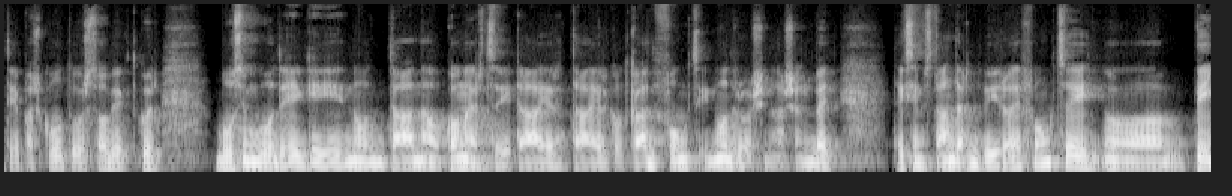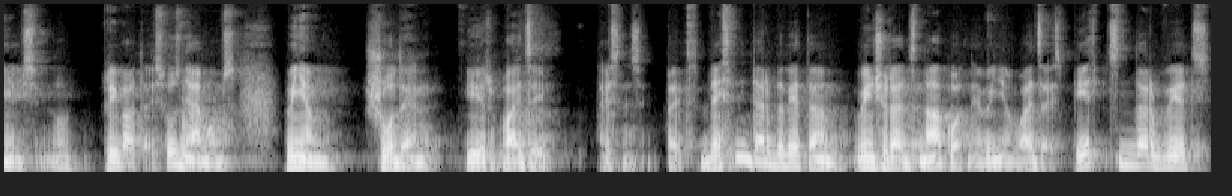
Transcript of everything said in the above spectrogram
tie paši kultūras objekti, kur būsim godīgi, nu, tā nav komercija, tā ir, tā ir kaut kāda funkcija nodrošināšana. Bet, teiksim, standarta biroja funkciju. Pieņemsim, nu, privātais uzņēmums, viņam šodien ir vajadzība. Es nezinu, pēc desmit darba vietām viņš redz, nākotnē viņam vajadzēs 15 darba vietas.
